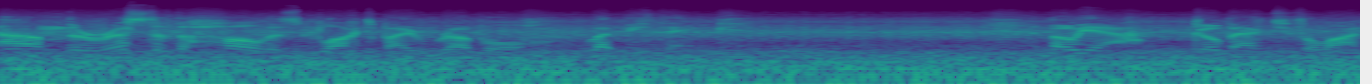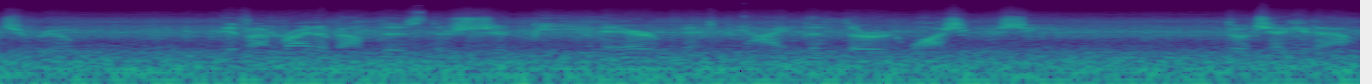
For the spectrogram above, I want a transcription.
Um, the rest of the hall is blocked by rubble. Let me think. Oh yeah, go back to the laundry room. If I'm right about this, there should be an air vent behind the third washing machine. Go check it out.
